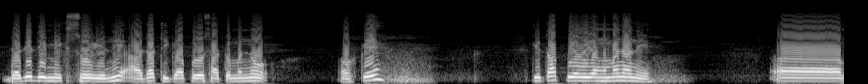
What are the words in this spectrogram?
Jadi di Mixu ini ada 31 menu. Oke? Kita pilih yang mana nih? Um,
